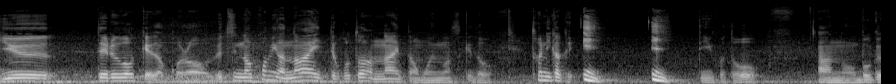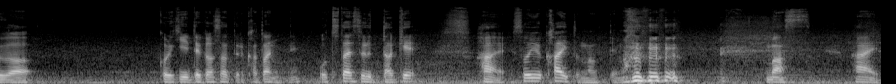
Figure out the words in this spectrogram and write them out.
言ってるわけだから別に中身がないってことはないと思いますけどとにかく「いいいい」っていうことをあの僕がこれ聞いてくださってる方にねお伝えするだけ。はい。そういう回となってます。はい。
